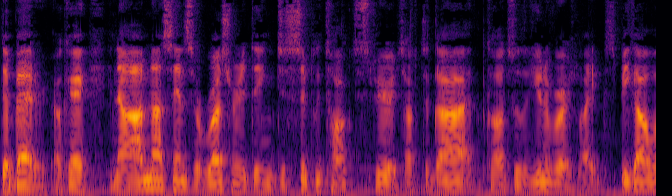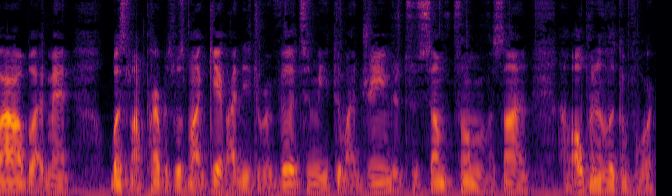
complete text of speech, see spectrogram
the better. Okay. Now, I'm not saying it's a rush or anything. Just simply talk to spirit, talk to God, call to the universe. Like, speak out loud, like, man, what's my purpose? What's my gift? I need to reveal it to me through my dreams or through some form of a sign. I'm open and looking for it.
